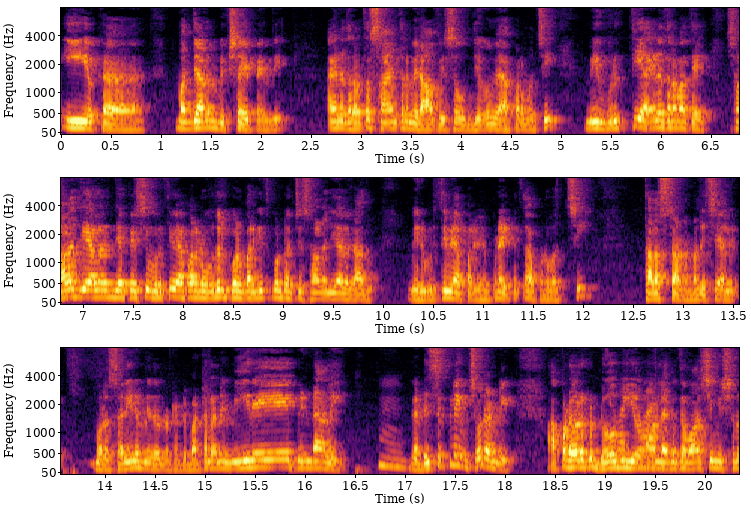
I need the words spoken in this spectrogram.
ఈ యొక్క మధ్యాహ్నం భిక్ష అయిపోయింది. అయిన తర్వాత సాయంత్రం మీరు ఆఫీసు ఉద్యోగం వ్యాపారం వచ్చి మీ వృత్తి అయిన తర్వాతే స్నానం చేయాలని చెప్పేసి వృత్తి వ్యాపారం వదులుకొని పరిగెత్తుకుంటూ వచ్చి స్నానం చేయాలి కాదు. మీరు వృత్తి వ్యాపారం ఎప్పుడైతే అప్పుడు వచ్చి తలస్నానం మళ్ళీ చేయాలి. మన శరీరం మీద ఉన్నటువంటి బట్టలని మీరే పిండాలి. ఇంకా డిసిప్లిన్ చూడండి. అప్పటి వరకు డోబియో లేకపోతే వాషింగ్ మిషన్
